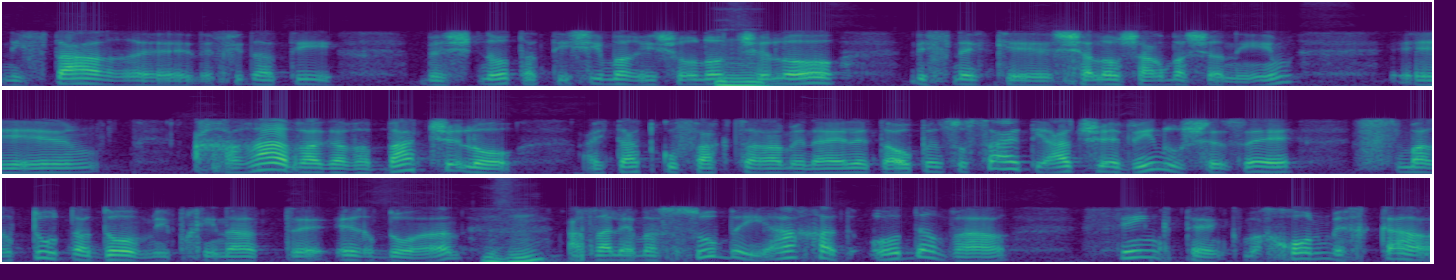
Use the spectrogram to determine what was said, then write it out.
נפטר, אה, לפי דעתי, בשנות ה-90 הראשונות mm-hmm. שלו, לפני כשלוש-ארבע שנים. אה, אחריו, אגב, הבת שלו הייתה תקופה קצרה מנהלת ה-Open Society, עד שהבינו שזה סמרטוט אדום מבחינת אה, ארדואן, mm-hmm. אבל הם עשו ביחד עוד דבר, think tank, מכון מחקר,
